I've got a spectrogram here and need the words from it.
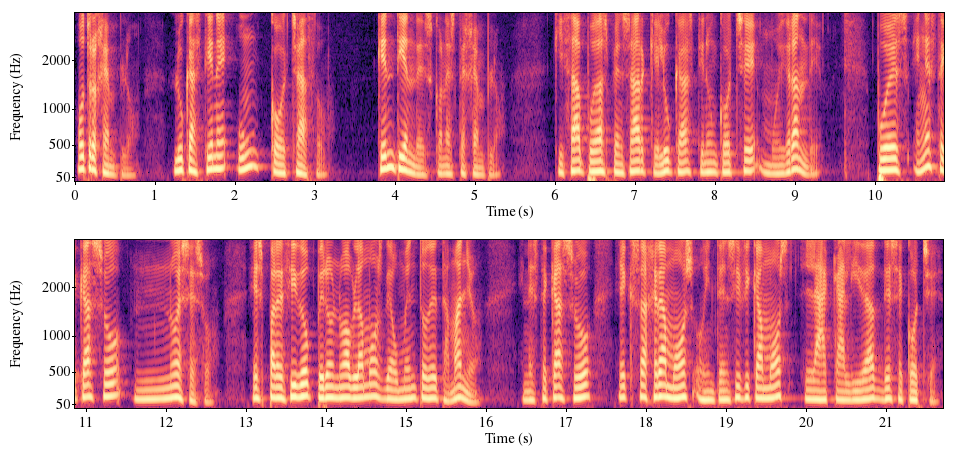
Otro ejemplo. Lucas tiene un cochazo. ¿Qué entiendes con este ejemplo? Quizá puedas pensar que Lucas tiene un coche muy grande. Pues en este caso no es eso es parecido pero no hablamos de aumento de tamaño. En este caso, exageramos o intensificamos la calidad de ese coche.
